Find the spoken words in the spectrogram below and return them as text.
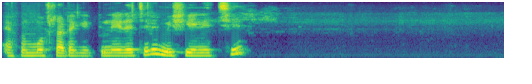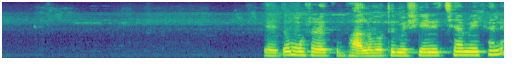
এখন মশলাটাকে একটু নেড়ে চেড়ে মিশিয়ে নিচ্ছি। এই তো মশলাটা খুব ভালো মতো মিশিয়ে নিচ্ছি আমি এখানে।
